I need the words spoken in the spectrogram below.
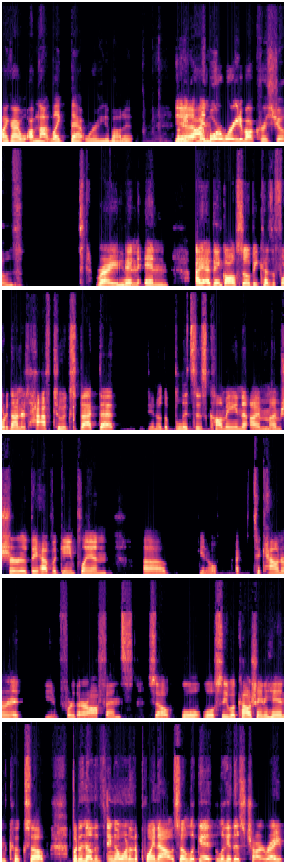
like I I'm not like that worried about it. Yeah, I mean, I'm and, more worried about Chris Jones. Right, you know. and and I, I think also because the 49ers have to expect that you know the blitz is coming. I'm I'm sure they have a game plan. Uh, you know, to counter it you know, for their offense. So we'll we'll see what Kyle Shanahan cooks up. But another thing I wanted to point out. So look at look at this chart, right?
